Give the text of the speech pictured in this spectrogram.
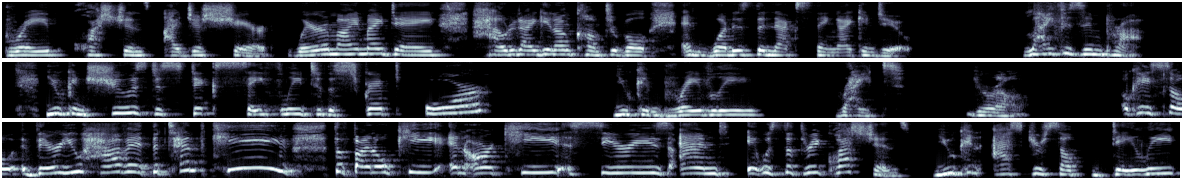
brave questions I just shared? Where am I in my day? How did I get uncomfortable? And what is the next thing I can do? Life is improv. You can choose to stick safely to the script, or you can bravely write your own. Okay, so there you have it, the 10th key, the final key in our key series. And it was the three questions you can ask yourself daily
